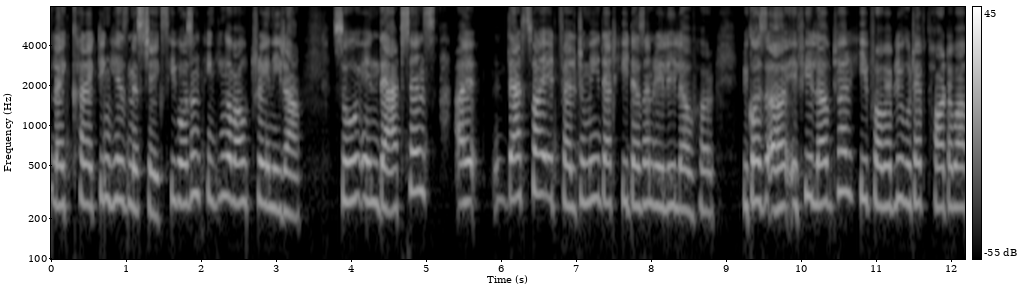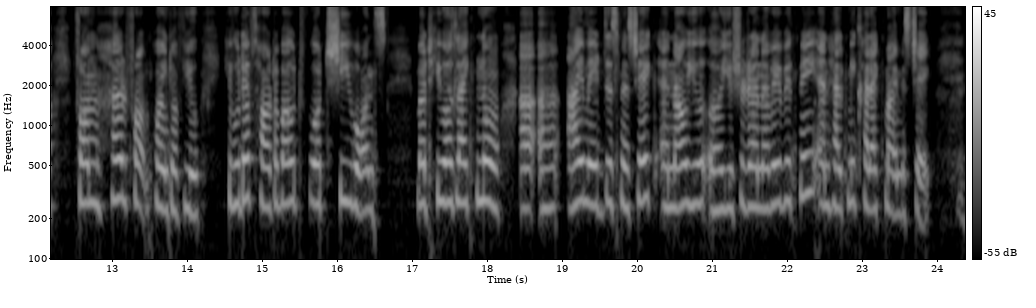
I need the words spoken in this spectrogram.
like correcting his mistakes. He wasn't thinking about Rhaenyra. So in that sense, I that's why it felt to me that he doesn't really love her. Because uh, if he loved her he probably would have thought about from her from point of view he would have thought about what she wants. But he was like no uh, uh, i made this mistake and now you uh, you should run away with me and help me correct my mistake.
